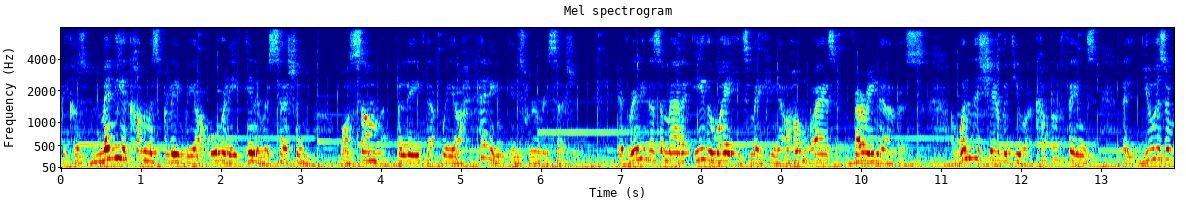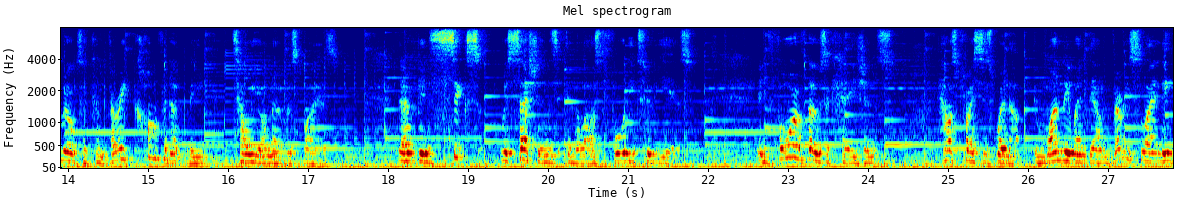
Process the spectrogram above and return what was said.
because many economists believe we are already in a recession while some believe that we are heading into a recession. It really doesn't matter either way, it's making our home buyers very nervous. I wanted to share with you a couple of things that you as a realtor can very confidently tell your nervous buyers. There have been six recessions in the last 42 years. In four of those occasions, house prices went up. In one, they went down very slightly.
